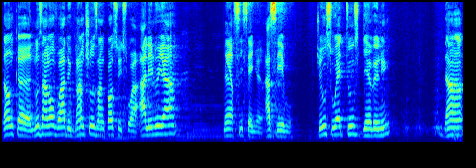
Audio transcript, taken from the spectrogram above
Donc, euh, nous allons voir de grandes choses encore ce soir. Alléluia. Merci Seigneur. Asseyez-vous. Je vous souhaite tous bienvenue dans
